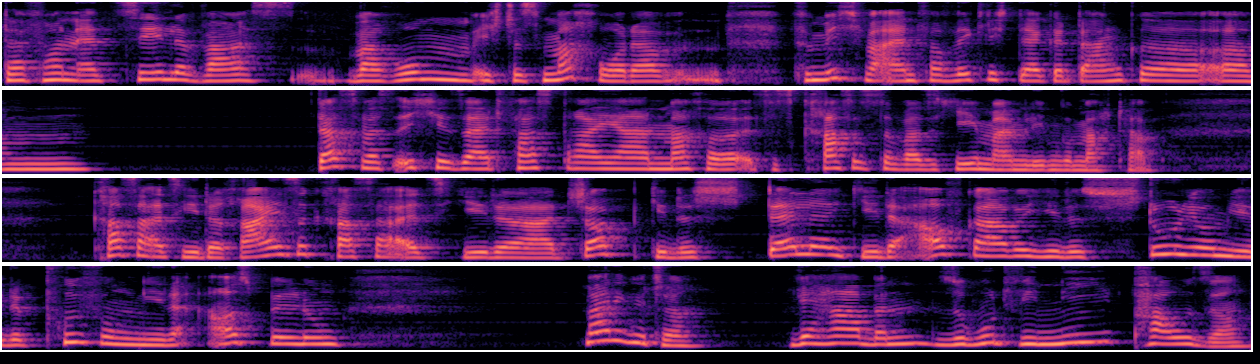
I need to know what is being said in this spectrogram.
davon erzähle, was, warum ich das mache, oder für mich war einfach wirklich der Gedanke, ähm, das, was ich hier seit fast drei Jahren mache, ist das krasseste, was ich je in meinem Leben gemacht habe. Krasser als jede Reise, krasser als jeder Job, jede Stelle, jede Aufgabe, jedes Studium, jede Prüfung, jede Ausbildung. Meine Güte, wir haben so gut wie nie Pause.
